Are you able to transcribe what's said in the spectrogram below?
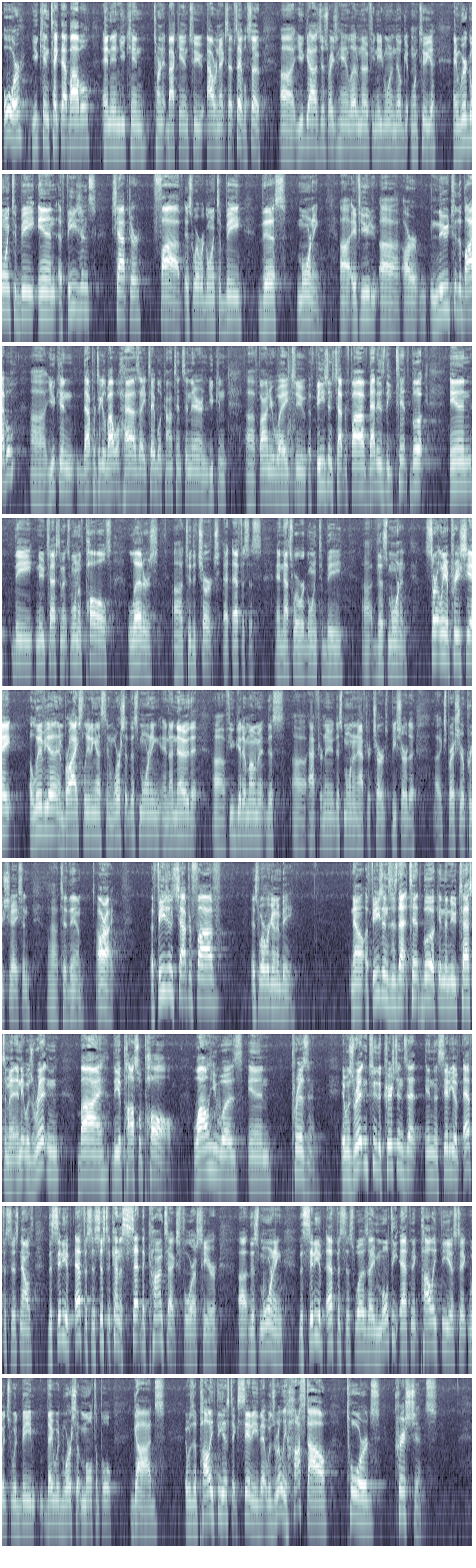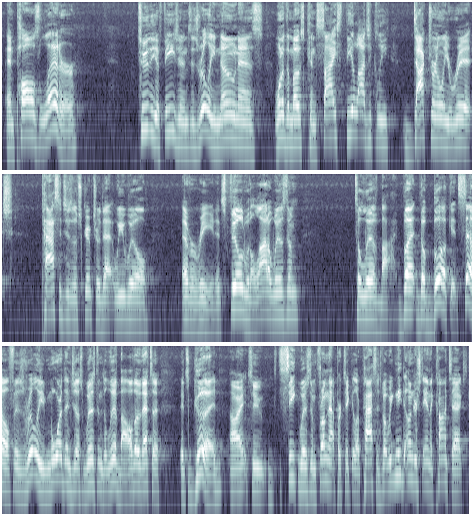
or you can take that Bible and then you can turn it back into our next step table. So uh, you guys just raise your hand, let them know if you need one, and they'll get one to you. And we're going to be in Ephesians chapter 5, is where we're going to be this morning. Uh, if you uh, are new to the Bible, uh, you can, that particular Bible has a table of contents in there, and you can uh, find your way to Ephesians chapter 5. That is the 10th book in the New Testament. It's one of Paul's letters uh, to the church at Ephesus, and that's where we're going to be uh, this morning. Certainly appreciate Olivia and Bryce leading us in worship this morning, and I know that uh, if you get a moment this uh, afternoon, this morning after church, be sure to express your appreciation to them. All right. Ephesians chapter 5 is where we're going to be. Now, Ephesians is that 10th book in the New Testament, and it was written by the Apostle Paul while he was in prison. It was written to the Christians at, in the city of Ephesus. Now, the city of Ephesus, just to kind of set the context for us here uh, this morning, the city of Ephesus was a multi ethnic, polytheistic, which would be, they would worship multiple gods. It was a polytheistic city that was really hostile towards Christians. And Paul's letter to the Ephesians is really known as one of the most concise, theologically, doctrinally rich passages of Scripture that we will ever read. It's filled with a lot of wisdom to live by. But the book itself is really more than just wisdom to live by, although that's a it's good, all right, to seek wisdom from that particular passage, but we need to understand the context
